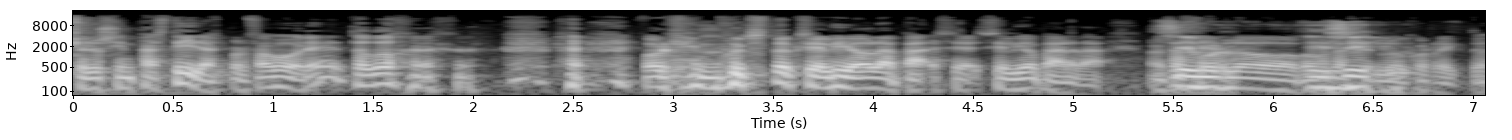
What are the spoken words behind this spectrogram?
pero sin pastillas, por favor, ¿eh? Todo, porque en Woodstock se lió, la se, lió parda. Vamos a hacerlo, vamos a hacerlo correcto.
